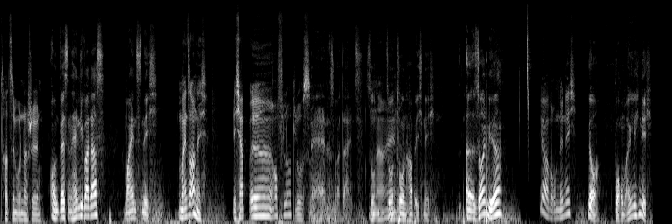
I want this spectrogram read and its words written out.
Trotzdem wunderschön. Und wessen Handy war das? Meins nicht. Meins auch nicht. Ich habe äh, auf lautlos. Nee, das war deins. So, Nein. so einen Ton habe ich nicht. Äh, sollen wir? Ja, warum denn nicht? Ja, warum eigentlich nicht?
